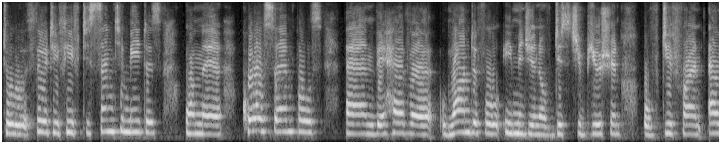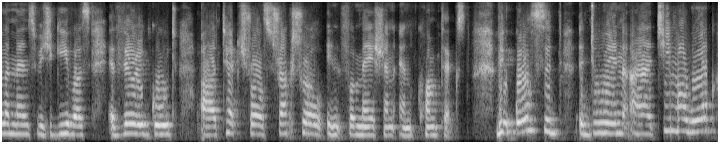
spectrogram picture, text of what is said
to 30, 50 centimeters on the core samples, and we have a wonderful imaging of distribution of different elements which which give us a very good uh, textual structural information and context. We also doing a TIMA work,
